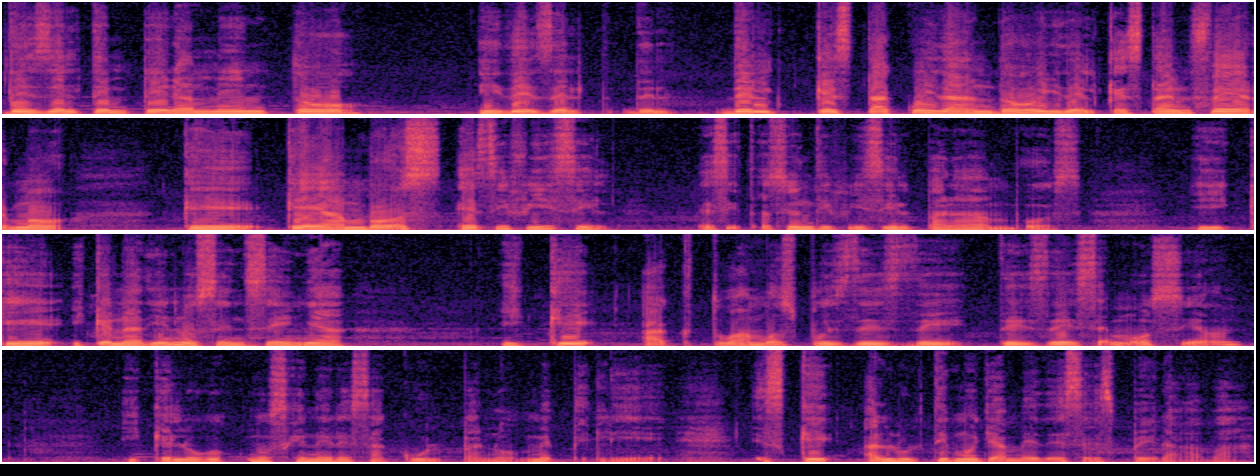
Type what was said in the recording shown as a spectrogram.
desde el temperamento y desde el del, del, que está cuidando y del que está enfermo, que, que ambos es difícil, es situación difícil para ambos y que, y que nadie nos enseña y que actuamos pues desde, desde esa emoción y que luego nos genera esa culpa, ¿no? Me peleé, es que al último ya me desesperaba.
